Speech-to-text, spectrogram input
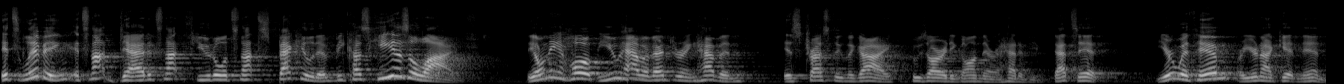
It's living, it's not dead, it's not futile, it's not speculative because he is alive. The only hope you have of entering heaven is trusting the guy who's already gone there ahead of you. That's it. You're with him or you're not getting in.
